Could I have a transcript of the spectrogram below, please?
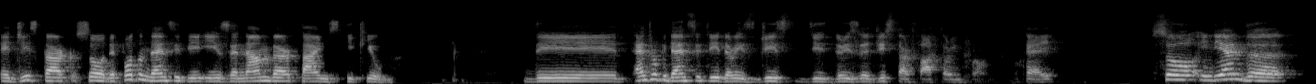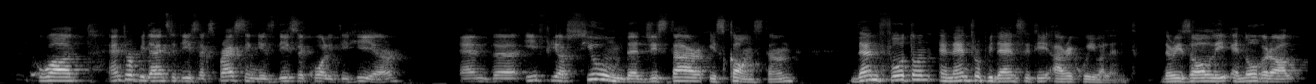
a G star. So the photon density is a number times T cube. The entropy density, there is, G, there is a G star factor in front, okay? So in the end, uh, what entropy density is expressing is this equality here. And uh, if you assume that G star is constant, then photon and entropy density are equivalent. There is only an overall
